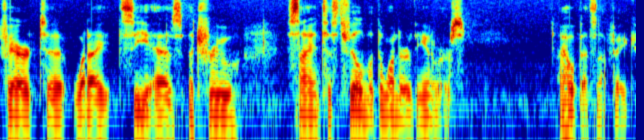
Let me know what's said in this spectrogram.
fair to what I see as a true scientist filled with the wonder of the universe. I hope that's not fake.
